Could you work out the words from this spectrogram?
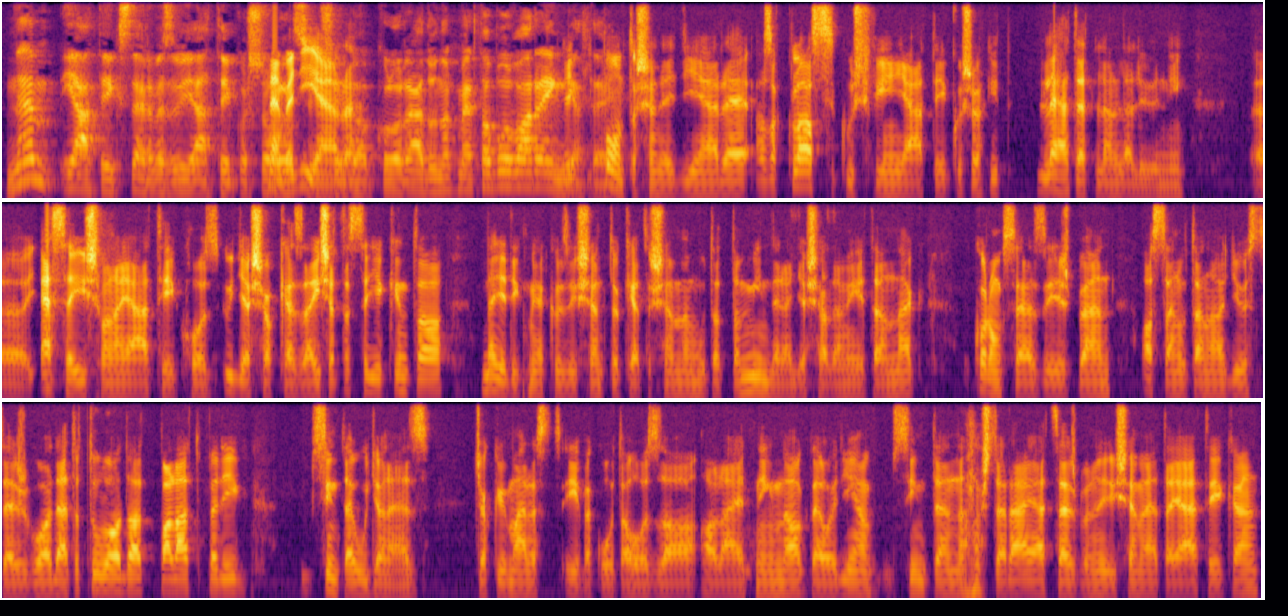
Nem játékszervező játékosra Nem, egy ilyenre. a Colorado-nak, mert abból van Egy, rengeteg. pontosan egy ilyenre, az a klasszikus fényjátékos, akit lehetetlen lelőni. Esze is van a játékhoz, ügyes a keze, és hát ezt egyébként a negyedik mérkőzésen tökéletesen megmutatta minden egyes elemét ennek, korongszerzésben, aztán utána a győztes gól, de hát a túloldalt Palat pedig szinte ugyanez, csak ő már ezt évek óta hozza a Lightningnak, de hogy ilyen szinten most a rájátszásban ő is emelt a játékán,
